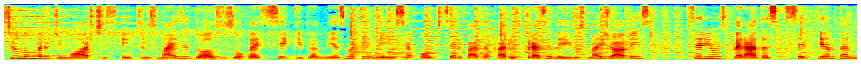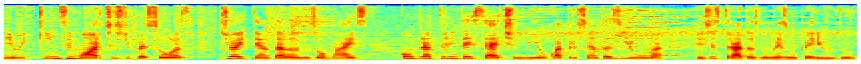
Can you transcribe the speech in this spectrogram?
se o número de mortes entre os mais idosos houvesse seguido a mesma tendência observada para os brasileiros mais jovens, seriam esperadas 70.015 mortes de pessoas de 80 anos ou mais, contra 37.401 registradas no mesmo período.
